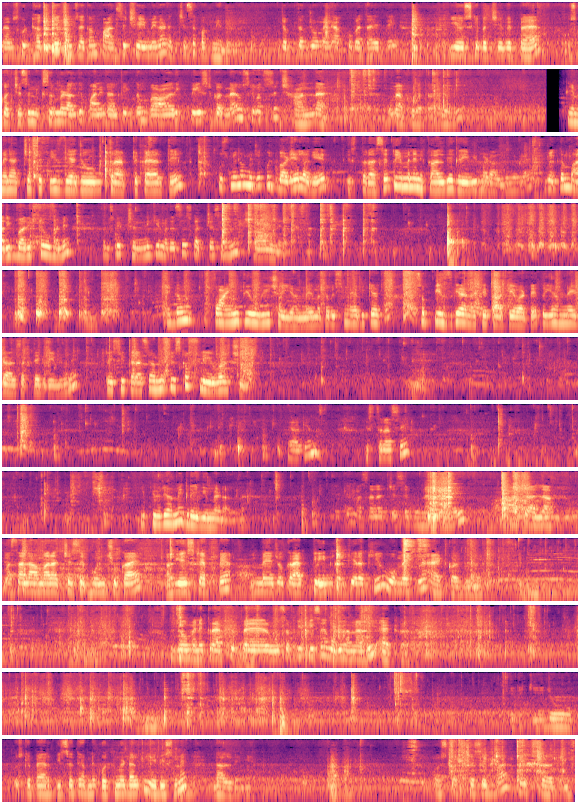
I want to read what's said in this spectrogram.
मैं इसको ढक के कम से कम पाँच से छह मिनट अच्छे से पकने दूँगी। जब तक जो मैंने आपको बताए थे ये उसके बचे हुए पैर, उसको अच्छे से मिक्सर में डाल के, पानी डाल के एकदम बारीक पेस्ट करना है, उसके बाद उसे छानना है। वो मैं आपको बताती हूँ अभी। ये मैंने अच्छे से पीस दिया जो क्रैब के पैर थे। उसमें ना मुझे कुछ बड़े लगे इस तरह से तो ये मैंने निकाल दिया ग्रेवी में डाल दूँगी मैं, जो एकदम बारीक बारीक थे वो मैंने अब इसको छन्नी की मदद से उसको अच्छे से हमें छान लेना एकदम फाइन प्यूरी चाहिए हमें। मतलब इसमें अभी क्या सब पिस गया ना, इसके काटे वाटे तो ये हम नहीं डाल सकते ग्रेवी में। तो इसी तरह से हमें सिर्फ़ इसका फ्लेवर चाहिए। आ गया ना। इस तरह से ये प्यूरी हमें ग्रेवी में डालना है। मसाला अच्छे से भुना है। माशाल्लाह। मसाला हमारा अच्छे से भुन चुका है। अब ये स्टेप पे मैं जो क्रैप क्लीन करके रखी हूँ, वो मैं इसमें ऐड कर दूँगी। जो मैंने क्रैप के पैर वो सब भी पीसा है, वो भी हमें अभी ऐड कर देखिए, जो उसके पैर पीसे थे, हमने कोतमीर डाल के ये भी इसमें डाल देंगे। और उसको अच्छे से एक बार मिक्स कर देंगे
